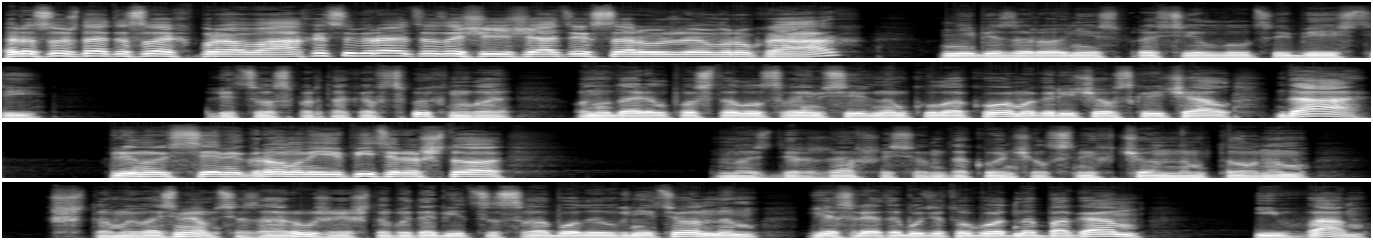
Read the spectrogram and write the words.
рассуждают о своих правах и собираются защищать их с оружием в руках? Не без иронии спросил Луций Бестий. Лицо Спартака вспыхнуло, он ударил по столу своим сильным кулаком и горячо вскричал «Да! Клянусь всеми громами Юпитера, что...» Но, сдержавшись, он докончил смягченным тоном, что мы возьмемся за оружие, чтобы добиться свободы угнетенным, если это будет угодно богам и вам,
